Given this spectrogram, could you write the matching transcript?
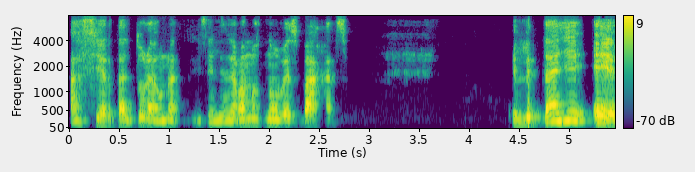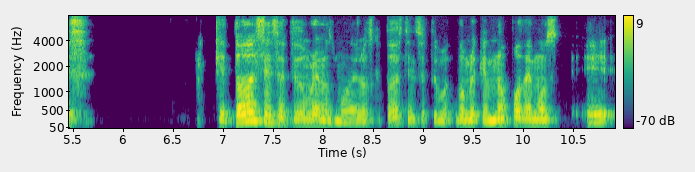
a cierta altura, una, si les llamamos nubes bajas. El detalle es que toda esta incertidumbre en los modelos, que toda esta incertidumbre que no podemos eh,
